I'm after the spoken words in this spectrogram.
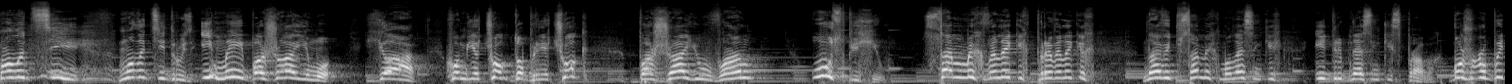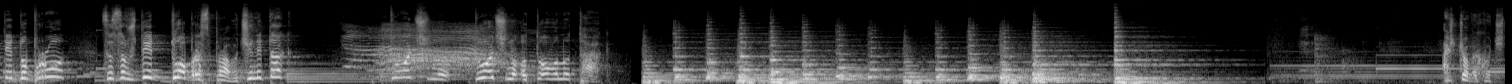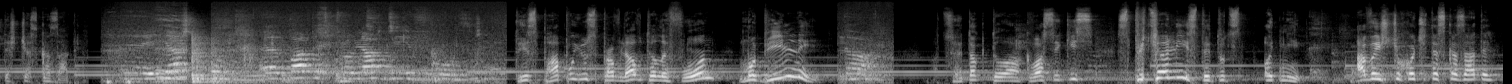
молодці, молодці, друзі. І ми бажаємо, я, хом'ячок, добрячок, бажаю вам успіхів, самих великих, превеликих, навіть в самих малесеньких і дрібнесеньких справах. Бо ж робити добро це завжди добра справа, чи не так? Точно, точно, ото воно так. А що ви хочете ще сказати? Я ж папа справляв телефон. Ти з папою справляв телефон? Мобільний? Так. Це так так. У вас якісь спеціалісти тут одні. А ви що хочете сказати?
